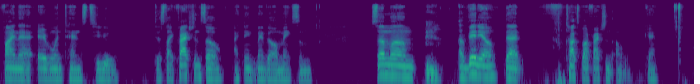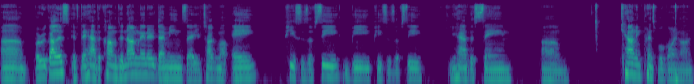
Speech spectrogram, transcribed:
find that everyone tends to dislike fractions. So I think maybe I'll make some some um a video that talks about fractions only. Okay. Um, but regardless, if they have the common denominator, that means that you're talking about A pieces of C, B pieces of C. You have the same um, counting principle going on.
